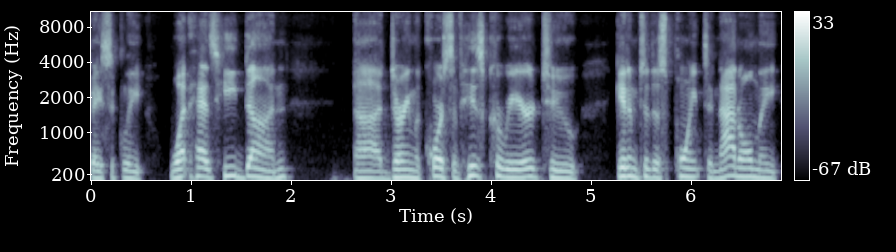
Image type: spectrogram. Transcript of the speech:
basically, what has he done uh, during the course of his career to get him to this point to not only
